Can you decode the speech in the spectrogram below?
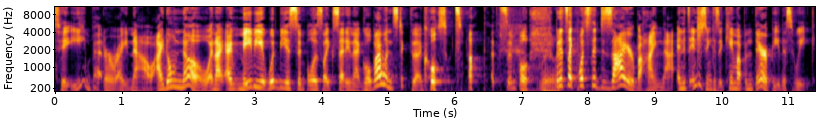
to eat better right now? I don't know. And I, I maybe it would be as simple as like setting that goal but i wouldn't stick to that goal so it's not that simple. But it's like what's the desire behind that? And it's interesting because it came up in therapy this week.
